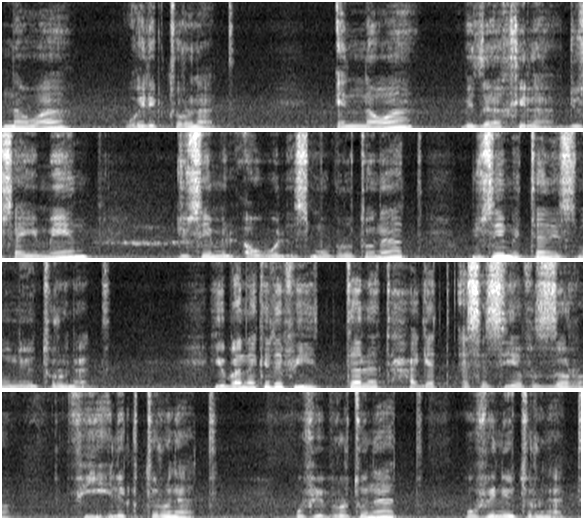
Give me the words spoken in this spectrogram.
نواة وإلكترونات. النواة بداخلها جسيمين الجسيم الأول اسمه بروتونات والجسيم الثاني اسمه نيوترونات. يبقى أنا كده في ثلاث حاجات أساسية في الذرة في إلكترونات. وفي بروتونات وفي نيوترونات.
